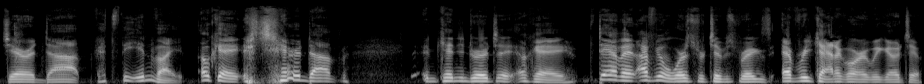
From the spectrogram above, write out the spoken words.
Jared Dopp. That's the invite. Okay, Jared Dopp and Kenyon Duroche. Okay, damn it. I feel worse for Tim Spriggs every category we go to.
